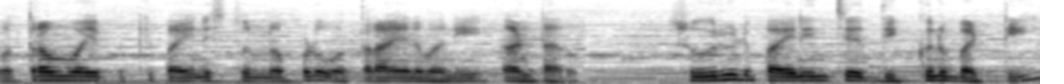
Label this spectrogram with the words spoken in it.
ఉత్తరం వైపుకి పయనిస్తున్నప్పుడు ఉత్తరాయణమని అంటారు. సూర్యుడు పయనించే దిక్కును బట్టి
